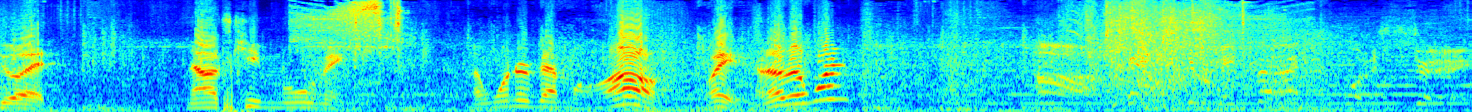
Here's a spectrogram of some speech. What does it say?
Good. Now let's keep moving. I wonder if that mo- Oh! Wait, another one? Oh, can't shoot me back? What a shame.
